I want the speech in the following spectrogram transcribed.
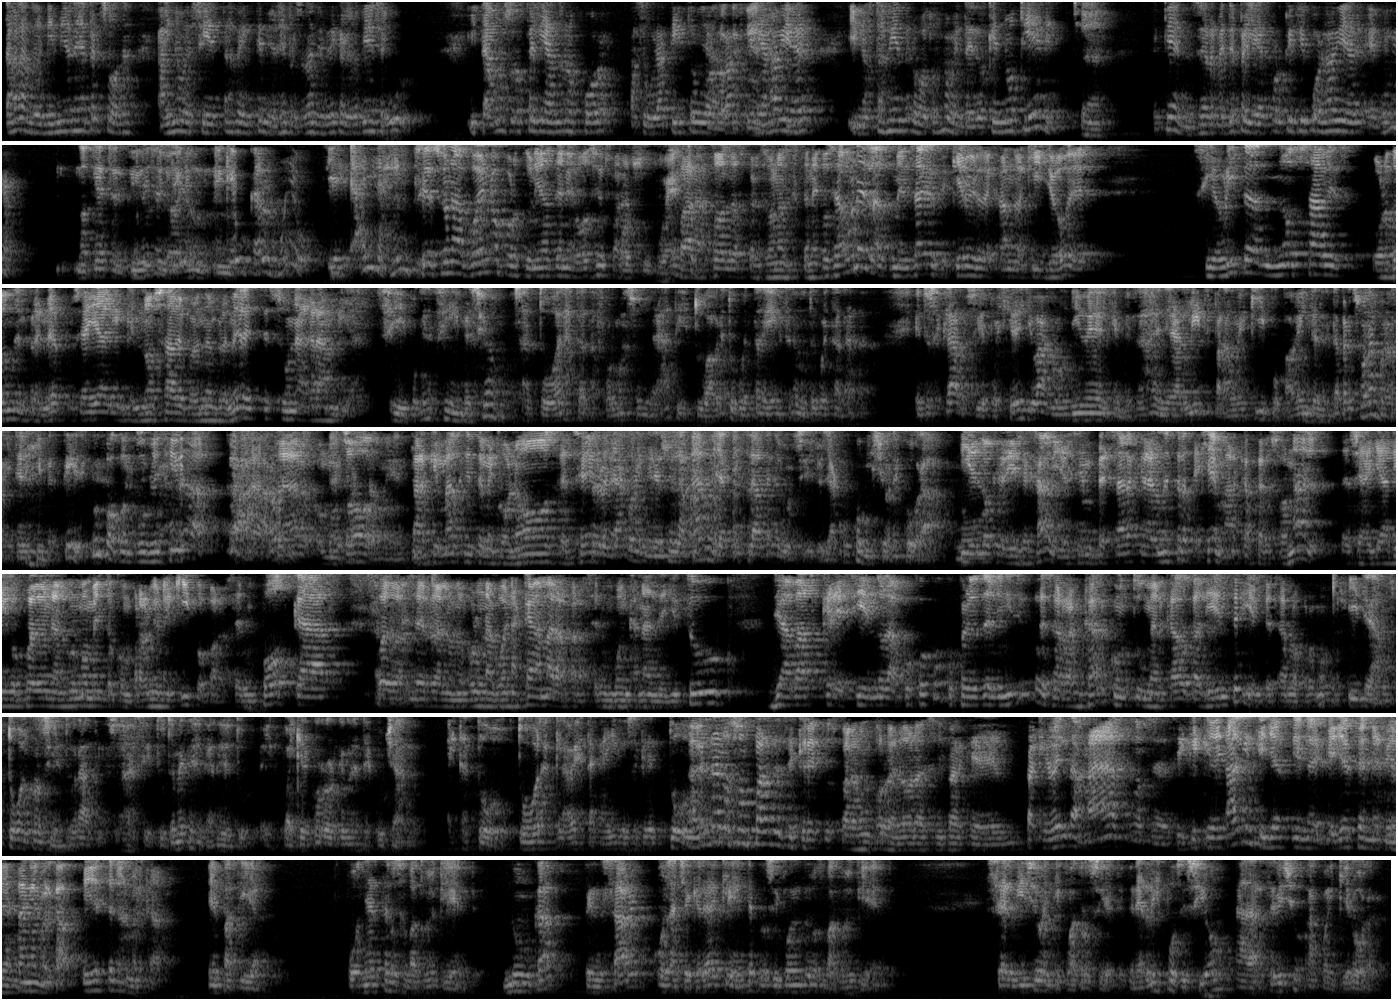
Estás hablando de mil millones de personas, hay 920 millones de personas en América que no tienen seguro. Y estamos nosotros peleándonos por asegurar a Tito y a, Javier, y no estás viendo los otros 92 que no tienen. Sí. ¿Entiendes? De repente pelear por Tito y por Javier es una no tiene sentido, si Hay que buscar los nuevos. Sí. Hay la gente. Sí, es una buena oportunidad de negocio para, para todas las personas que están. O sea, uno de los mensajes que quiero ir dejando aquí yo es: si ahorita no sabes por dónde emprender, pues si hay alguien que no sabe por dónde emprender, esta es una gran vía. Sí, porque sin inversión. O sea, todas las plataformas son gratis. Tú abres tu cuenta de Instagram, no te cuesta nada. Entonces, claro, si después quieres llevarlo a un nivel que empiezas a generar leads para un equipo, para 20, 30 personas, bueno, ahí tienes que invertir. Un poco en publicidad. Claro, claro, como todo. Para que más gente me conozca, etc. Pero ya con ingreso en la mano, ya con plata en el bolsillo, ya con comisiones cobradas. Y es lo que dice Javi, es empezar a crear una estrategia de marca personal. O sea, ya digo, puedo en algún momento comprarme un equipo para hacer un podcast, puedo hacer a lo mejor una buena cámara para hacer un buen canal de YouTube ya vas creciéndola poco a poco, pero desde el inicio puedes arrancar con tu mercado caliente y empezarlo a promover. Y te damos todo el conocimiento gratis. O sea, si tú te metes en el canal de YouTube, cualquier corredor que nos esté escuchando, ahí está todo, todas las claves están ahí, los secretos, todo. La verdad no son par de secretos para un corredor así, para que, para que venda más, no sé, así que, que alguien que ya tiene, que ya está en ya está en el mercado. Que ya está en el mercado. Empatía. Ponerte los zapatos del cliente. Nunca pensar con la chequera del cliente, pero sí ponerte los zapatos del cliente Servicio 24/7, tener disposición a dar servicio a cualquier hora.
